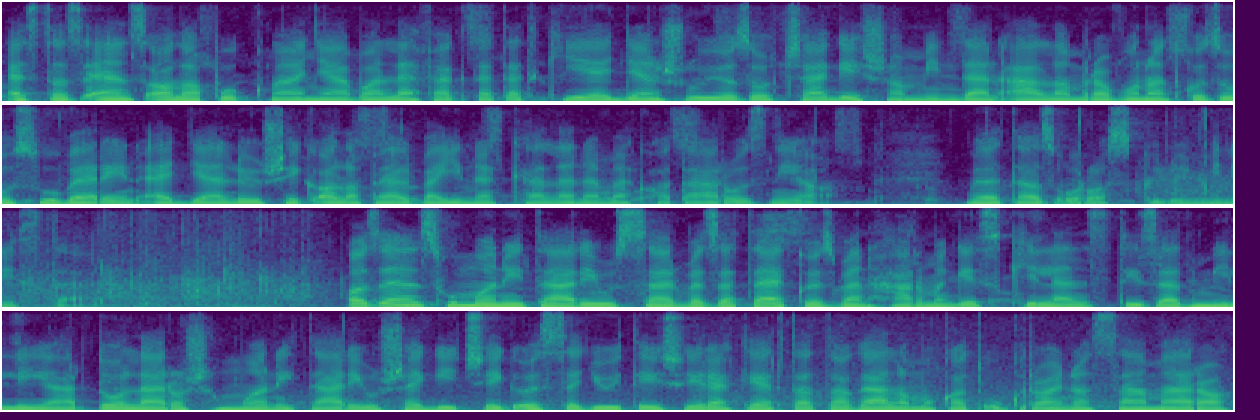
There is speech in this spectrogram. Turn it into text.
Ezt az ENSZ alapokmányában lefektetett kiegyensúlyozottság és a minden államra vonatkozó szuverén egyenlőség alapelveinek kellene meghatároznia, vélte az orosz külügyminiszter. Az ENSZ humanitárius szervezete közben 3,9 milliárd dolláros humanitárius segítség összegyűjtésére kért a tagállamokat Ukrajna számára,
